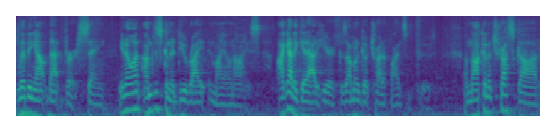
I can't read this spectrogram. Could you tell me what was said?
living out that verse, saying, You know what? I'm just going to do right in my own eyes. I got to get out of here because I'm going to go try to find some food. I'm not going to trust God.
